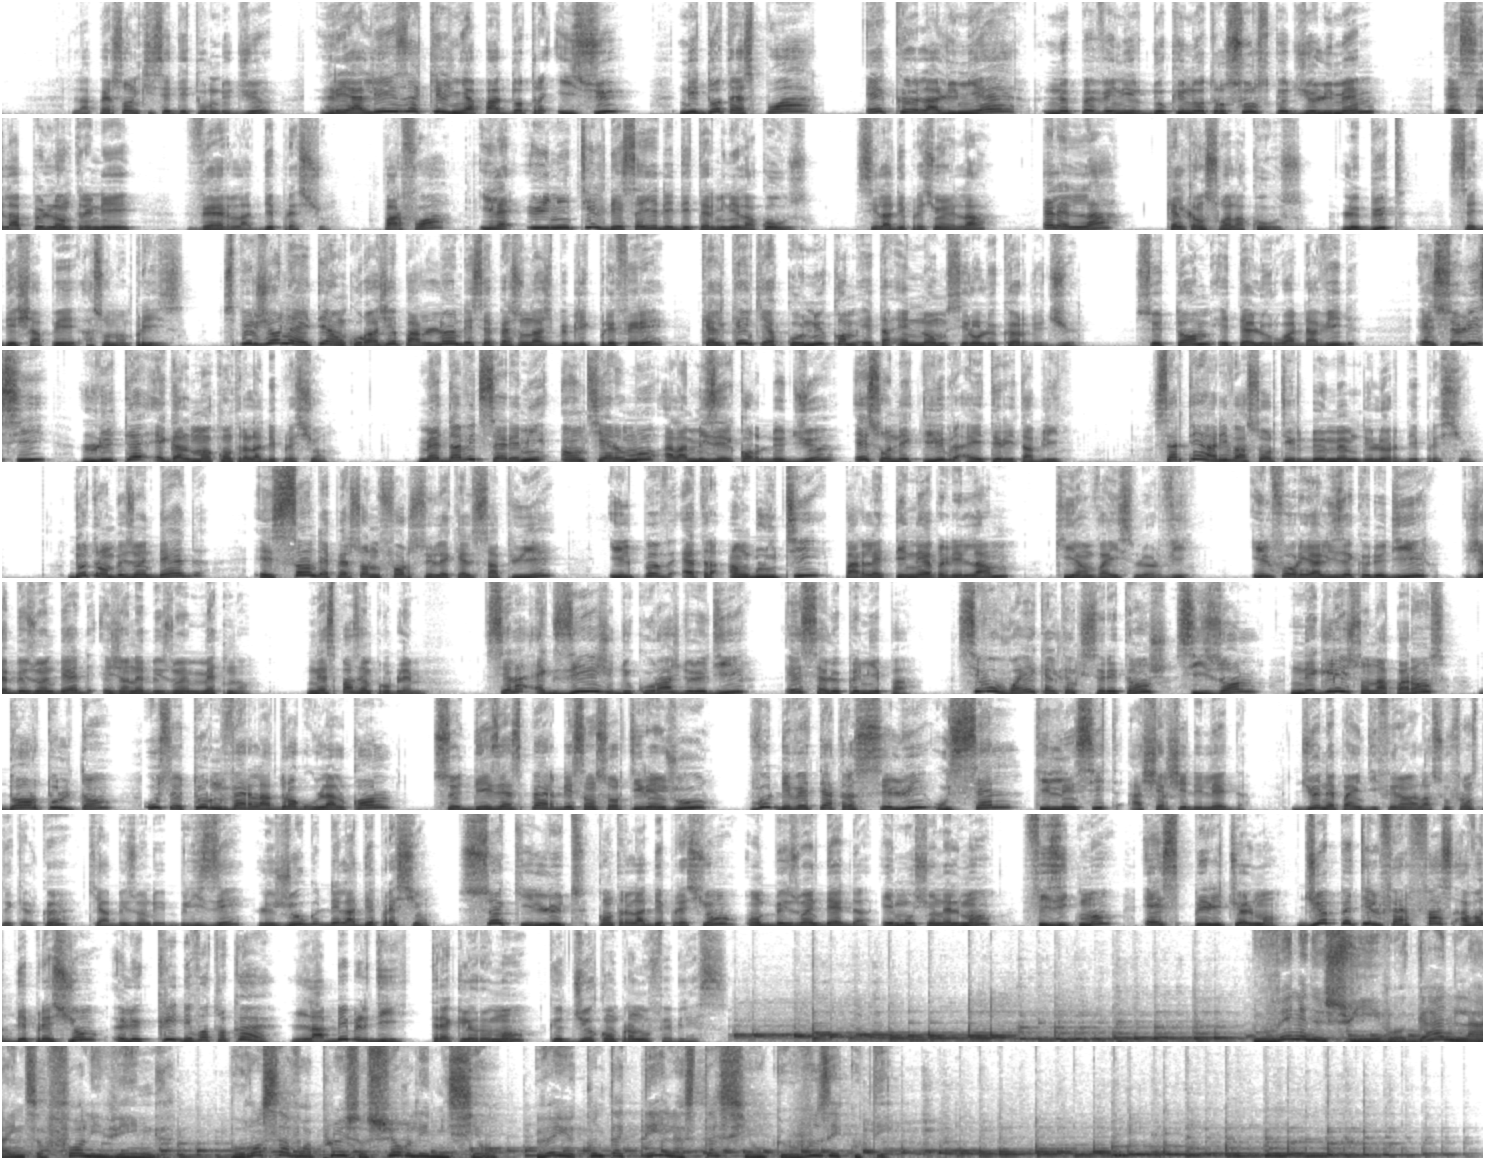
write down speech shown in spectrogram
La personne qui se détourne de Dieu réalise qu'il n'y a pas d'autre issue, ni d'autre espoir, et que la lumière ne peut venir d'aucune autre source que Dieu lui-même, et cela peut l'entraîner vers la dépression. Parfois, il est inutile d'essayer de déterminer la cause. Si la dépression est là, elle est là, quelle qu'en soit la cause. Le but, c'est d'échapper à son emprise. Spurgeon a été encouragé par l'un de ses personnages bibliques préférés, quelqu'un qui est connu comme étant un homme selon le cœur de Dieu. Cet homme était le roi David, et celui-ci luttait également contre la dépression. Mais David s'est remis entièrement à la miséricorde de Dieu et son équilibre a été rétabli. Certains arrivent à sortir d'eux-mêmes de leur dépression. D'autres ont besoin d'aide et sans des personnes fortes sur lesquelles s'appuyer, ils peuvent être engloutis par les ténèbres de l'âme qui envahissent leur vie. Il faut réaliser que de dire j'ai besoin d'aide et j'en ai besoin maintenant n'est-ce pas un problème? Cela exige du courage de le dire et c'est le premier pas. Si vous voyez quelqu'un qui se retranche, s'isole, néglige son apparence, dort tout le temps ou se tourne vers la drogue ou l'alcool, se désespère de s'en sortir un jour, vous devez être celui ou celle qui l'incite à chercher de l'aide. Dieu n'est pas indifférent à la souffrance de quelqu'un qui a besoin de briser le joug de la dépression. Ceux qui luttent contre la dépression ont besoin d'aide émotionnellement, physiquement et spirituellement. Dieu peut-il faire face à votre dépression et le cri de votre cœur? La Bible dit très clairement que Dieu comprend nos faiblesses. Vous venez de suivre Guidelines for Living. Pour en savoir plus sur l'émission, veuillez contacter la station que vous écoutez.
